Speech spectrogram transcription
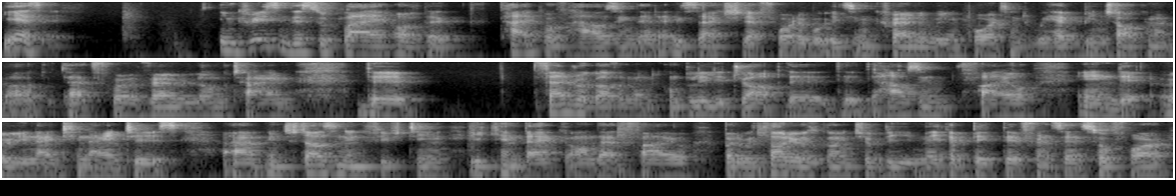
Yes, increasing the supply of the type of housing that is actually affordable is incredibly important. We have been talking about that for a very long time. The federal government completely dropped the, the, the, housing file in the early 1990s. Um, in 2015, it came back on that file, but we thought it was going to be make a big difference. And so far,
